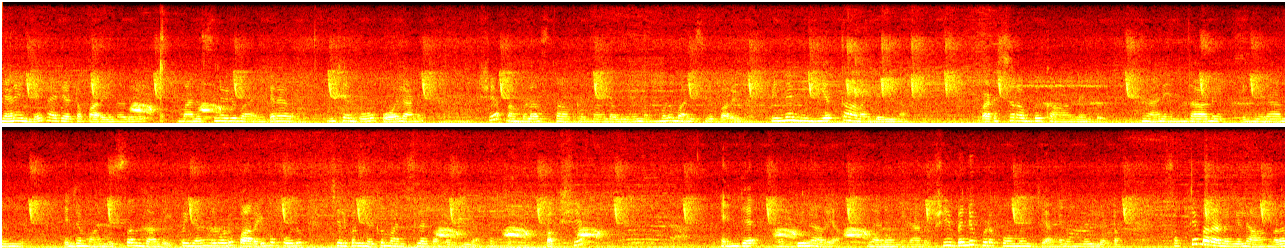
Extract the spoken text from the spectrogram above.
ഞാൻ എന്റെ കാര്യമായിട്ടോ പറയുന്നത്. മനസ്സിനൊരു ഭയങ്കര എനിക്ക് എന്തോ പോലാണ്. പക്ഷെ നമ്മൾ അസ്ഥാക്കുന്നാലും നമ്മൾ മനസ്സിൽ പറയും. പിന്നെ നീയത്താണല്ലോ എല്ലാം. പടച്ച റബ്ബ് കാണുന്നുണ്ട്. ഞാൻ എന്താണ് എങ്ങനെയാണെന്ന് എന്റെ മനസ്സെന്താണ്? ഇപ്പം ഞാൻ നിങ്ങളോട് പറയുമ്പോൾ പോലും ചിലപ്പോൾ നിങ്ങൾക്ക് മനസ്സിലാക്കാൻ പറ്റില്ല. പക്ഷേ എന്റെ റബ്ബിനറിയാം ഞാൻ എങ്ങനെയാണ്. പക്ഷേ ഇവന്റെ കൂടെ പോകുമ്പോൾ എനിക്ക് അങ്ങനെയൊന്നും ഇല്ല കേട്ടോ. സത്യം പറയുകയാണെങ്കിൽ ആങ്ങളെ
